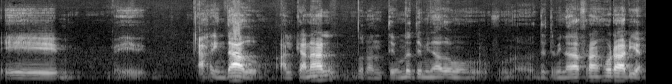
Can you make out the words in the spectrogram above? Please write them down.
eh, eh, arrendado al canal durante un determinado, una determinada franja horaria,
